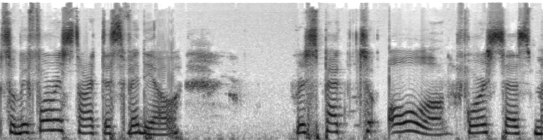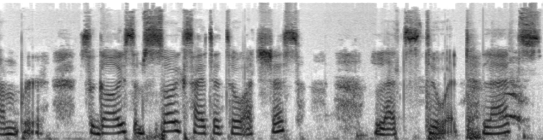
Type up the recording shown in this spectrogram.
So before we start this video, respect to all forces member. So guys, I'm so excited to watch this. Let's do it. Let's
